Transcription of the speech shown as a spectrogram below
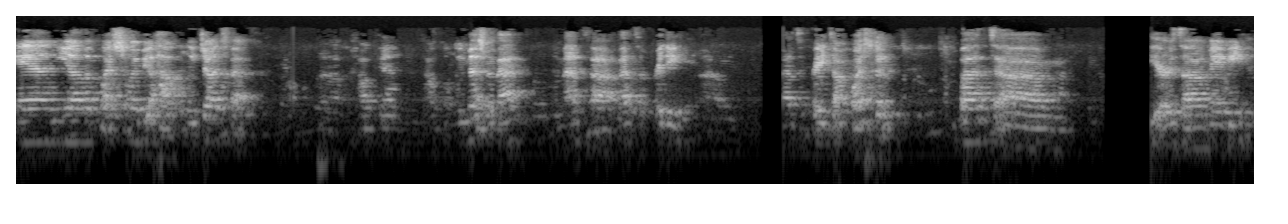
And you know the question would be, how can we judge that? Uh, how can how can we measure that? And that's uh, that's a pretty um, that's a pretty tough question. But um, here's uh, maybe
